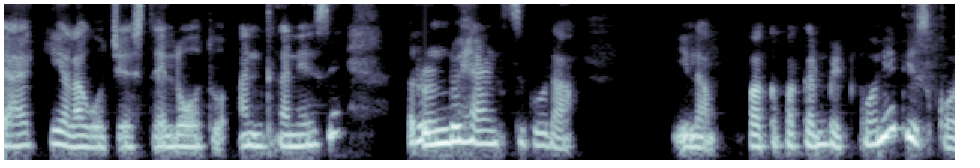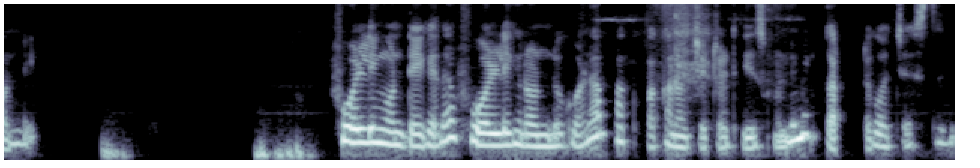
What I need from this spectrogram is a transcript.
బ్యాక్‌కి అలాగొచ్చేస్తాయి లోతు. అందుకనేసి రెండు హ్యాండ్స్ కూడా ఇలా పక్క పక్కన పెట్టుకొని తీసుకోండి. ఫోల్డింగ్ ఉంటాయి కదా! ఫోల్డింగ్ రెండు కూడా పక్క పక్కన వచ్చేటట్టు తీసుకుంటే మీకు కరెక్ట్‌గా వచ్చేస్తుంది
